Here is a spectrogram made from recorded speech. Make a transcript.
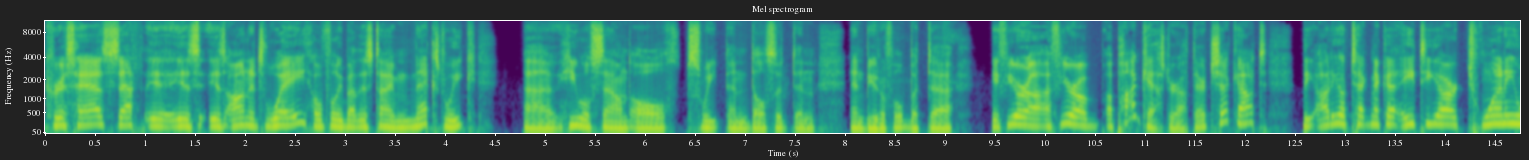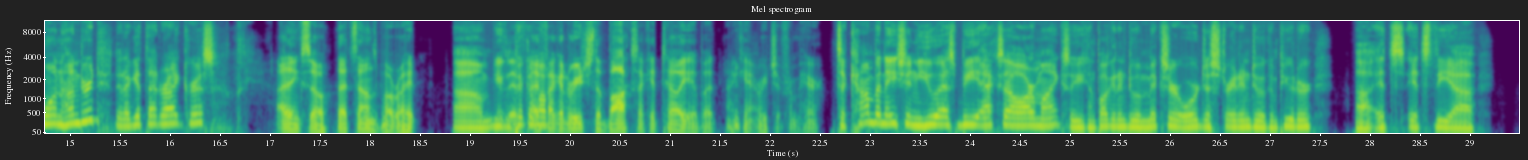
Chris has. Seth is is on its way. Hopefully by this time next week, uh, he will sound all sweet and dulcet and and beautiful. But uh, if you're a, if you're a, a podcaster out there, check out the Audio Technica ATR 2100. Did I get that right, Chris? I think so. That sounds about right. Um, you can if pick them if. I could reach the box, I could tell you, but I can't reach it from here. It's a combination USB XLR mic, so you can plug it into a mixer or just straight into a computer. Uh, it's it's the uh,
